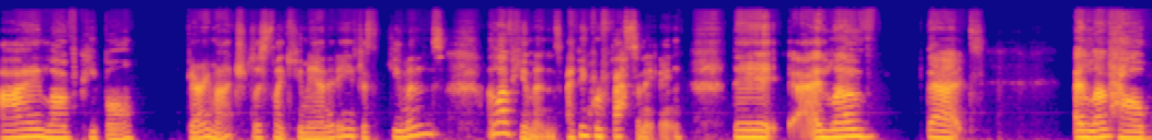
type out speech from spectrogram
I love people very much, just like humanity, just humans. I love humans. I think we're fascinating. They, I love that. I love how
